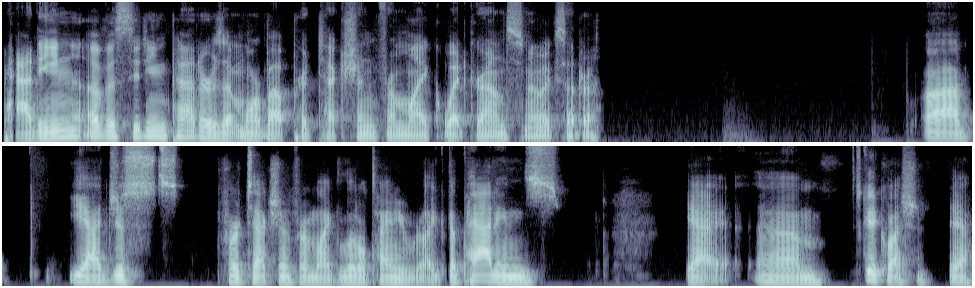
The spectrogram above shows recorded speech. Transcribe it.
padding of a sitting pad or is it more about protection from like wet ground snow etc uh yeah, just protection from like little tiny like the paddings. Yeah, um, it's a good question. Yeah,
